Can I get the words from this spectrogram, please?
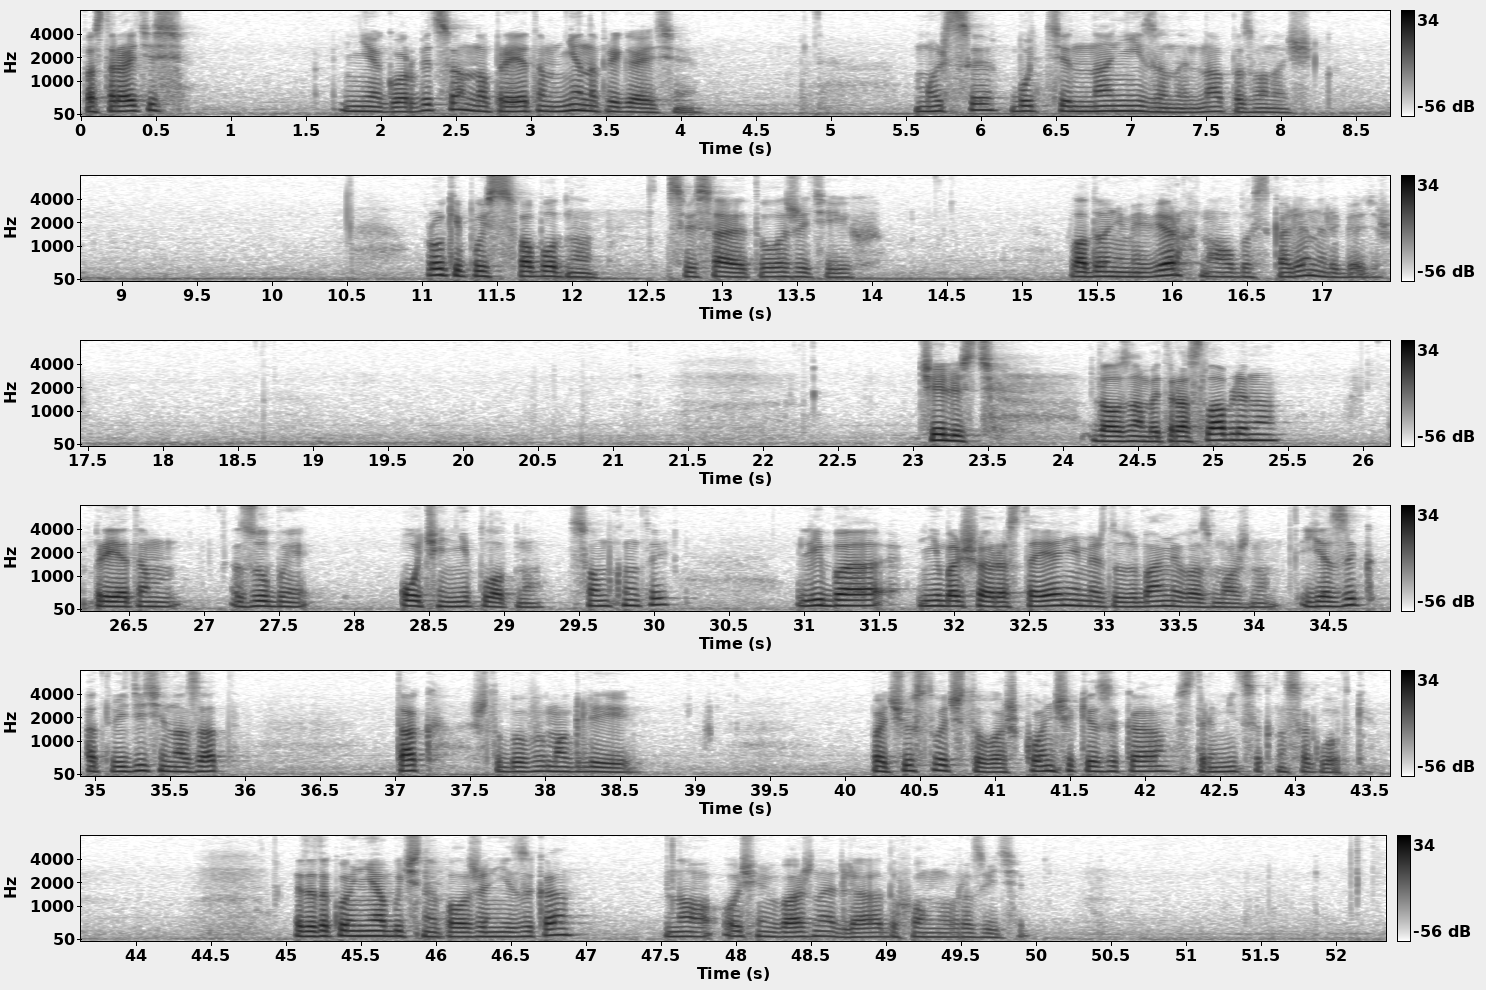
Постарайтесь не горбиться, но при этом не напрягайте мышцы, будьте нанизаны на позвоночник. Руки пусть свободно свисают, уложите их ладонями вверх на область колен или бедер. Челюсть должна быть расслаблена, при этом зубы очень неплотно сомкнуты, либо небольшое расстояние между зубами возможно. Язык отведите назад так, чтобы вы могли почувствовать, что ваш кончик языка стремится к носоглотке. Это такое необычное положение языка, но очень важное для духовного развития.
